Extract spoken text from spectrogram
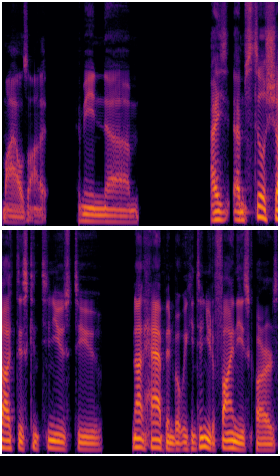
miles on it. I mean, um, I I'm still shocked this continues to not happen, but we continue to find these cars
